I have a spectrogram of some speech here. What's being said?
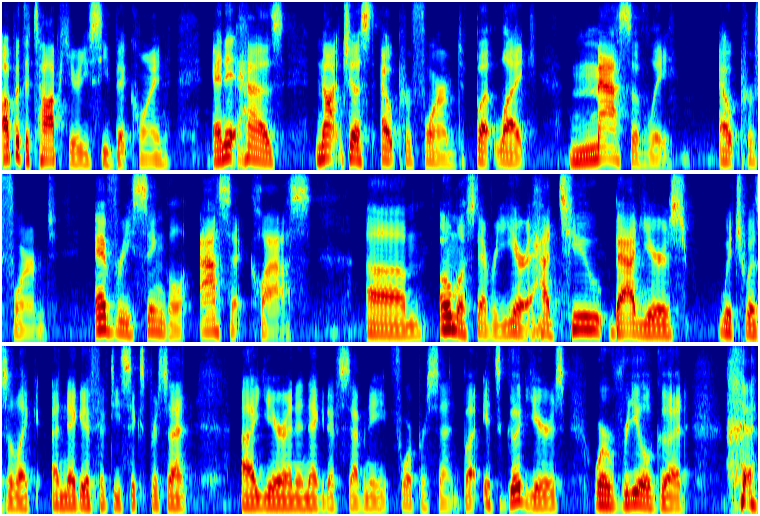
Up at the top here, you see Bitcoin, and it has not just outperformed, but like massively outperformed every single asset class um, almost every year. It had two bad years, which was like a negative 56% a year and a negative 74%. But its good years were real good.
